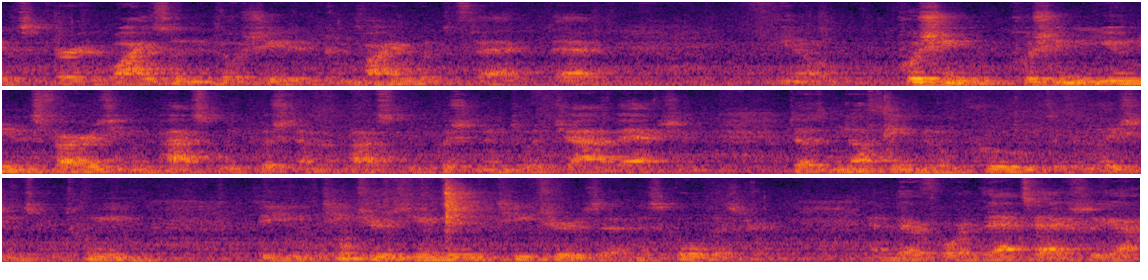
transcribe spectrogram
it's very wisely negotiated, combined with the fact that, you know, pushing, pushing the union as far as you can possibly push them, and possibly pushing them to a job action, does nothing to improve the relations between the teachers union, the teachers, and the school district. And therefore, that's actually a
